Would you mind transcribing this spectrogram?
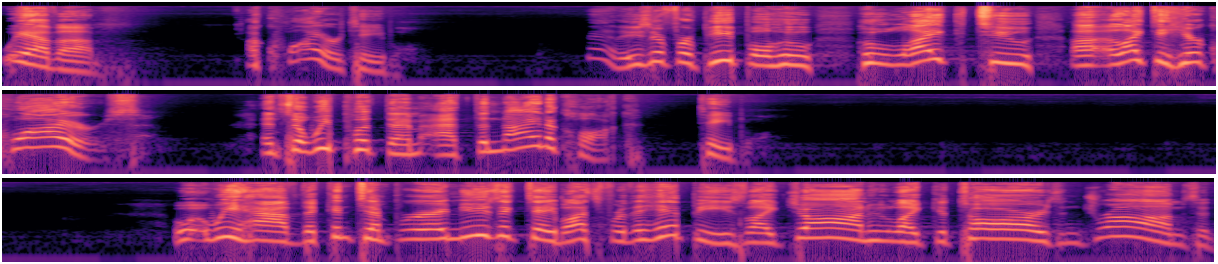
We have a, a choir table. Yeah, these are for people who, who like, to, uh, like to hear choirs. And so we put them at the nine o'clock table. We have the contemporary music table. That's for the hippies like John who like guitars and drums. And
